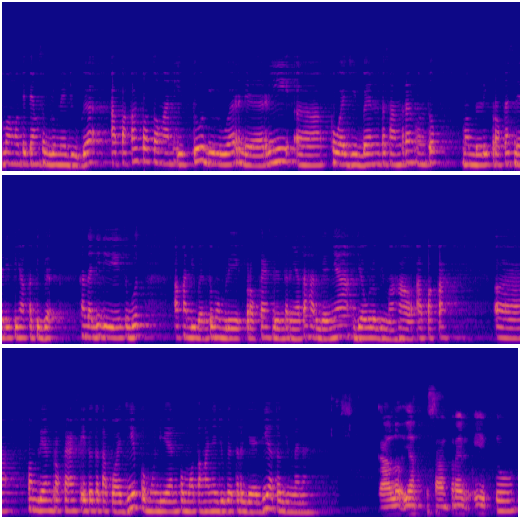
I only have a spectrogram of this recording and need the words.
mengutip yang sebelumnya juga, apakah potongan itu di luar dari uh, kewajiban pesantren untuk membeli prokes dari pihak ketiga? Kan tadi disebut akan dibantu membeli prokes dan ternyata harganya jauh lebih mahal. Apakah uh, pembelian prokes itu tetap wajib, kemudian pemotongannya juga terjadi atau gimana? Kalau yang pesantren itu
